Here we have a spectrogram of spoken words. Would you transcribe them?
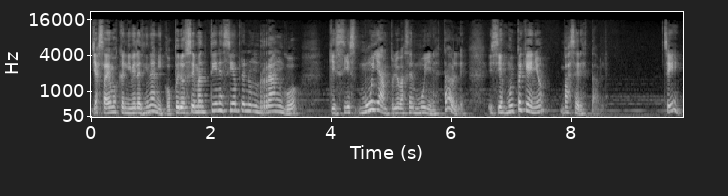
ya sabemos que el nivel es dinámico, pero se mantiene siempre en un rango que si es muy amplio va a ser muy inestable y si es muy pequeño va a ser estable. ¿Sí?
